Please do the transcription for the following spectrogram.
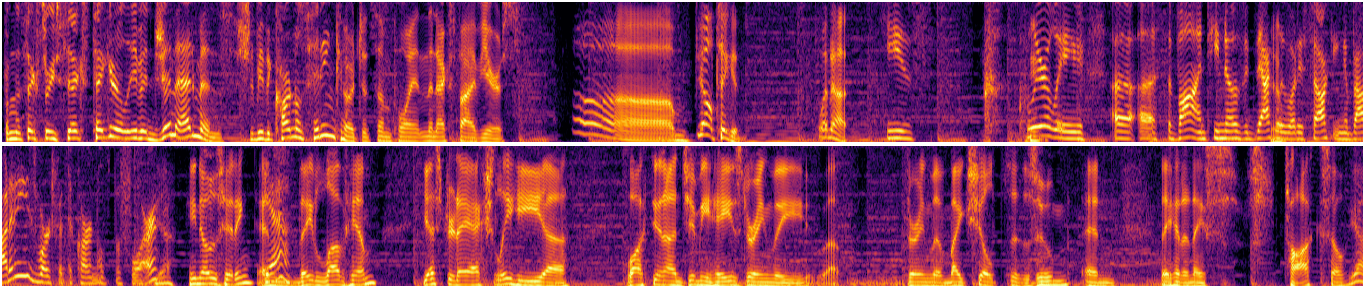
From the 636, take it or leave it. Jim Edmonds should be the Cardinals hitting coach at some point in the next five years. Um, yeah, I'll take it. Why not? He's clearly a, a savant. He knows exactly Yeah. what he's talking about, and he's worked with the Cardinals before. Yeah, he knows hitting, and Yeah. they love him. Yesterday, actually, he uh, walked in on Jimmy Hayes during the uh, during the Mike Shildt uh, Zoom, and they had a nice talk. So, yeah,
